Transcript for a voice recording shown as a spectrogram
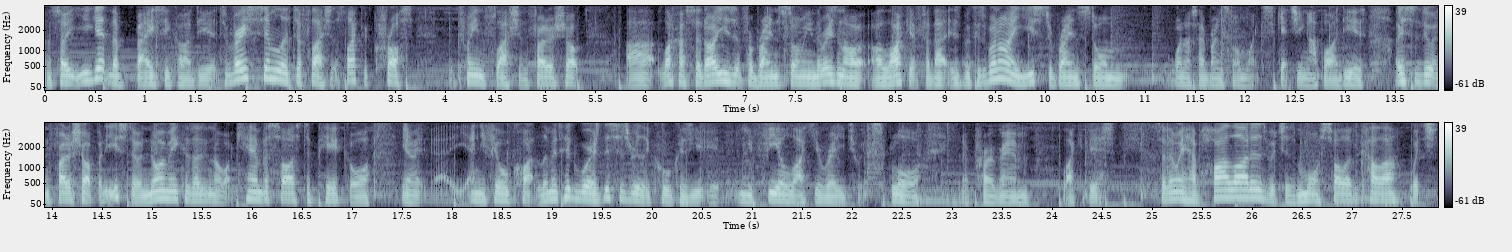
And so you get the basic idea. It's very similar to Flash. It's like a cross between Flash and Photoshop. Uh, like I said, I use it for brainstorming, and the reason I, I like it for that is because when I used to brainstorm when I say brainstorm, like sketching up ideas. I used to do it in Photoshop, but it used to annoy me because I didn't know what canvas size to pick, or you know, and you feel quite limited. Whereas this is really cool because you you feel like you're ready to explore in a program like this. So then we have highlighters, which is more solid color, which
